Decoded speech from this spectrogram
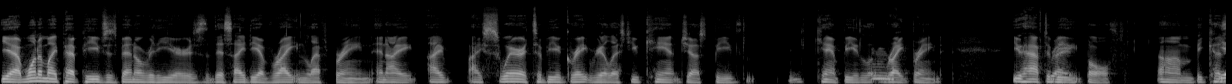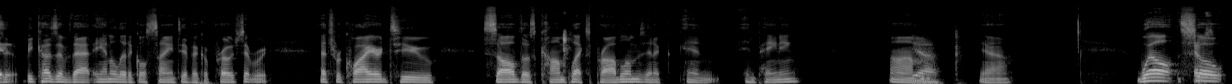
Yeah, one of my pet peeves has been over the years this idea of right and left brain, and I I I swear it to be a great realist, you can't just be you can't be Mm. right brained. You have to be both, um, because yeah it, because of that analytical scientific approach that re, that's required to solve those complex problems in a in in painting. Um, yeah yeah. Well, so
